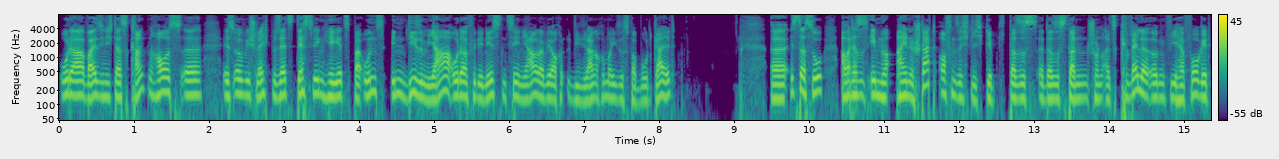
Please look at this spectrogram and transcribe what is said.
oder weiß ich nicht, das Krankenhaus äh, ist irgendwie schlecht besetzt, deswegen hier jetzt bei uns in diesem Jahr oder für die nächsten zehn Jahre oder wie auch wie lange auch immer dieses Verbot galt äh, ist das so, aber dass es eben nur eine Stadt offensichtlich gibt, dass es, äh, dass es dann schon als Quelle irgendwie hervorgeht,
